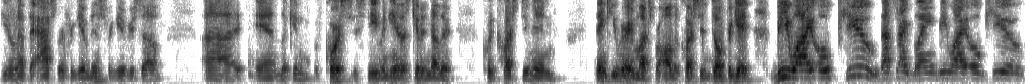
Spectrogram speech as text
you don't have to ask for forgiveness. Forgive yourself. Uh, and looking, of course, Stephen here. Let's get another quick question in. Thank you very much for all the questions. Don't forget BYOQ. That's right, Blaine. BYOQ.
